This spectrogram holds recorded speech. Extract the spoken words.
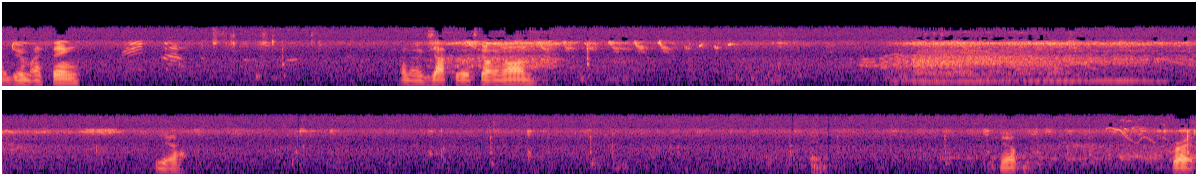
I do my thing. I know exactly what's going on. Yeah. Yep. Great.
